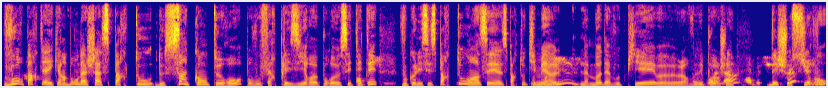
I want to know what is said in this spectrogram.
Vous repartez avec un bon d'achat Spartoo de 50 euros pour vous faire plaisir euh, pour euh, cet Oh, été. bah, Vous connaissez Spartoo, hein, c'est Spartoo qui met euh, la mode à vos pieds. euh, alors vous allez pouvoir Voilà. acheter Oh, bah, des chaussures. Vous,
